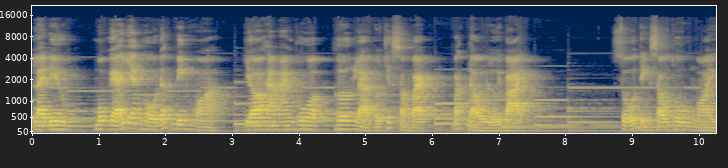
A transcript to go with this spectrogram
Lại điều Một gã giang hồ đất biên hòa Do ham ăn thua hơn là tổ chức sòng bạc Bắt đầu lùi bại. Số tiền sâu thu ngoài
